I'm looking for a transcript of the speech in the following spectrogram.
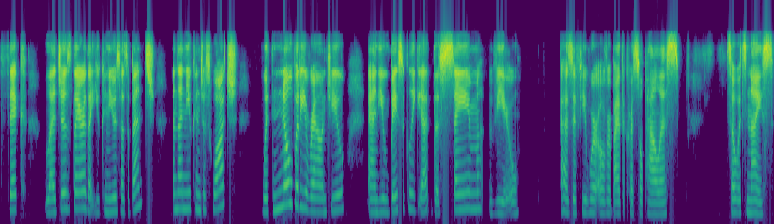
thick ledges there that you can use as a bench, and then you can just watch with nobody around you, and you basically get the same view as if you were over by the Crystal Palace. So it's nice.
